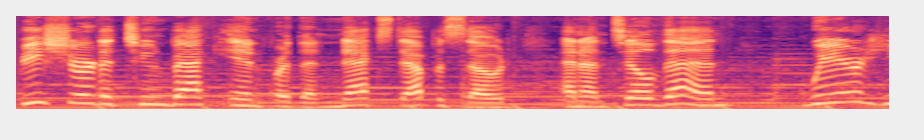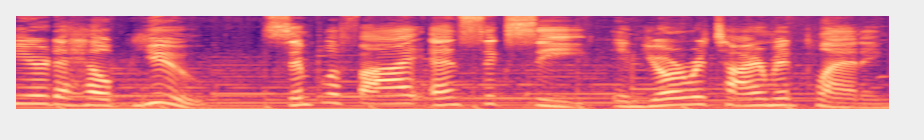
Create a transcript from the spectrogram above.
Be sure to tune back in for the next episode, and until then, we're here to help you simplify and succeed in your retirement planning.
